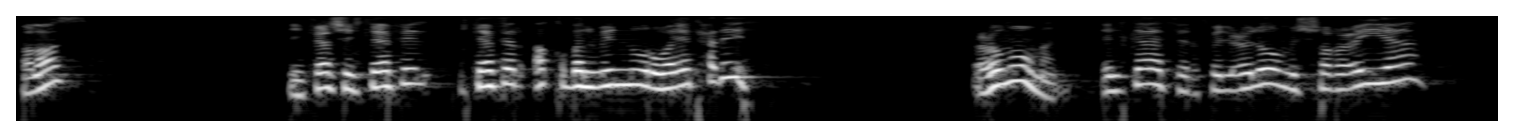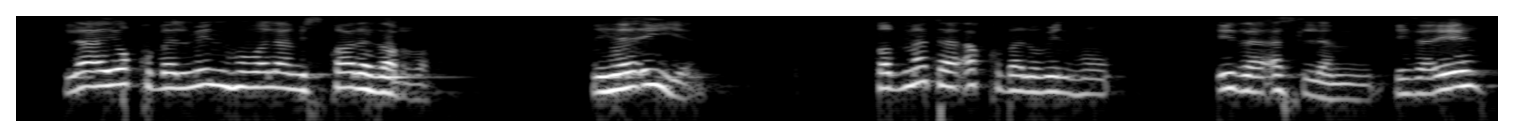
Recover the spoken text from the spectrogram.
خلاص؟ ما ينفعش الكافر الكافر أقبل منه رواية حديث. عموما الكافر في العلوم الشرعية لا يقبل منه ولا مثقال ذرة نهائيا. طب متى أقبل منه؟ إذا أسلم. إذا إيه؟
